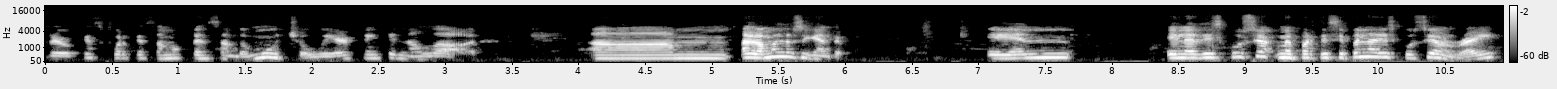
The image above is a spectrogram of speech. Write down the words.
Creo que es porque estamos pensando mucho. We are thinking a lot. Um, hagamos lo siguiente. En, en la discusión, me participa en la discusión, right?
